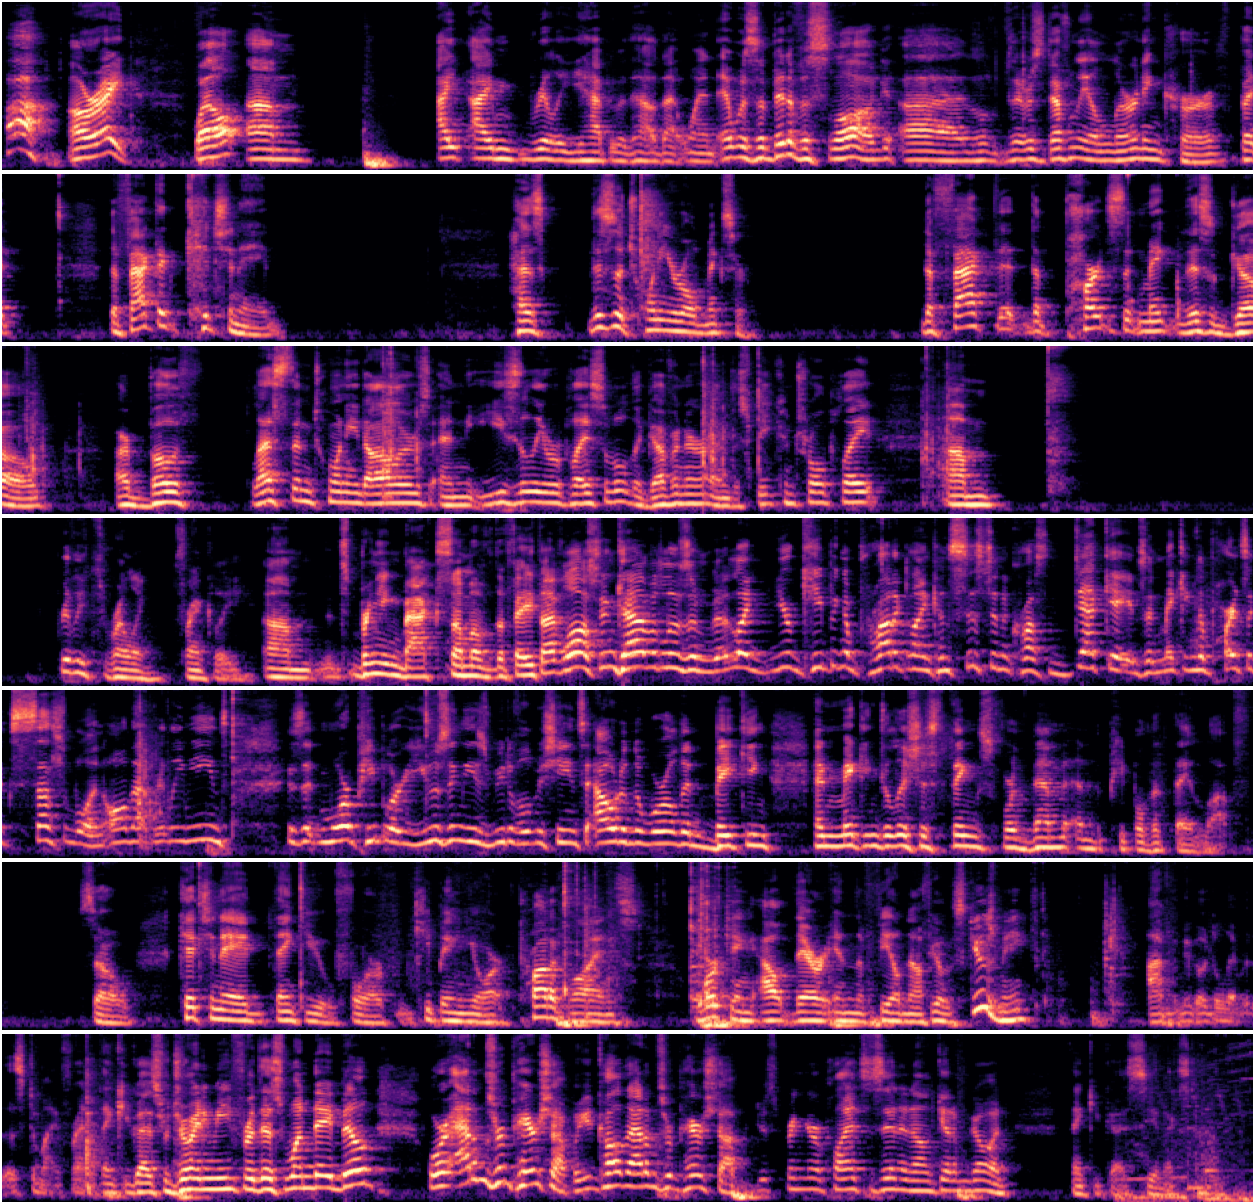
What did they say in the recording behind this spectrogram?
Ah, all right. Well, um, I, I'm really happy with how that went. It was a bit of a slog. Uh, there was definitely a learning curve, but the fact that KitchenAid has this is a 20 year old mixer. The fact that the parts that make this go are both less than $20 and easily replaceable the governor and the speed control plate. Um, really thrilling, frankly. Um, it's bringing back some of the faith I've lost in capitalism. Like you're keeping a product line consistent across decades and making the parts accessible. And all that really means is that more people are using these beautiful machines out in the world and baking and making delicious things for them and the people that they love. So, KitchenAid, thank you for keeping your product lines working out there in the field. Now, if you'll excuse me, I'm going to go deliver this to my friend. Thank you guys for joining me for this one day build or Adams Repair Shop. We can call it Adams Repair Shop. Just bring your appliances in and I'll get them going. Thank you guys. See you next time.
